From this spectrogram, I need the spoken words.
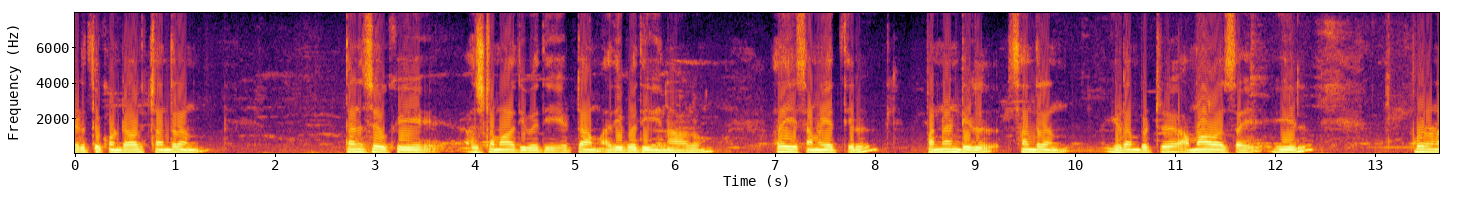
எடுத்துக்கொண்டால் சந்திரன் தனுசுக்கு அஷ்டமாதிபதி எட்டாம் அதிபதியினாலும் அதே சமயத்தில் பன்னெண்டில் சந்திரன் இடம்பெற்று அமாவாசையில் பூரண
